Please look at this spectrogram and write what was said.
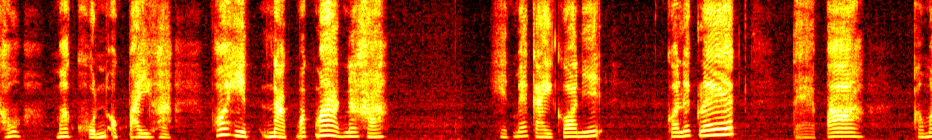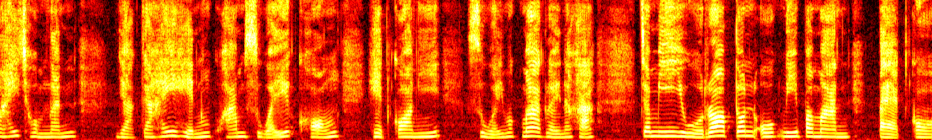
เขามาขนออกไปค่ะ เพราะเห็ดหนักมากๆนะคะ เห็ดแม่ไก่ก้อนนี้ก้อนเล็กๆ แต่ป้า เอามาให้ชมนั้น อยากจะให้เห็นความสวยของเห็ดกอนี้สวยมากๆเลยนะคะ จะมีอยู่รอบต้นโอ๊กนี้ประมาณ 8 กอ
